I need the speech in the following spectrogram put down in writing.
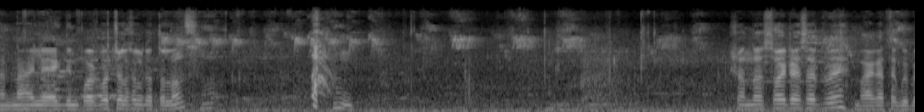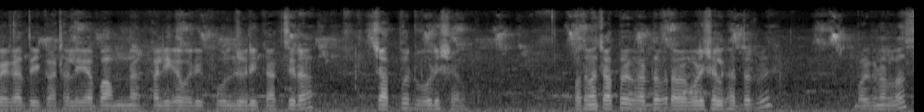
আর না হলে একদিন পর পর চলাচল করতো লঞ্চ সন্ধ্যা ছয়টায় ছাড়বে ভাগা থাকবে বেগাতি, কাঠালিয়া, বামনা কালিকাবাড়ি ফুলঝুরি, কাকচিরা, চাঁদপুর, বরিশাল। প্রথমে চাঁদপুরে ঘাট ধরবে, তারপর বরিশাল ঘাট ধরবে। বরগুনা লস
